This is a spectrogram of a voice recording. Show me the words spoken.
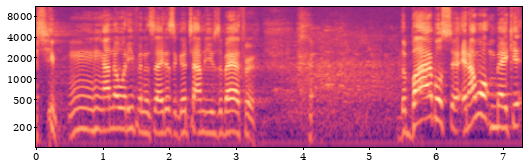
She, mm, I know what he's finna say. This is a good time to use the bathroom. the Bible said, and I won't make it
